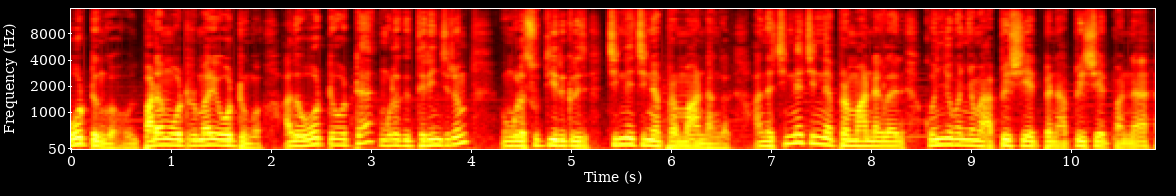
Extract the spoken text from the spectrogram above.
ஓட்டுங்க. படம் ஓட்டுற மாதிரி ஓட்டுங்க. அதை ஓட்ட ஓட்ட உங்களுக்கு தெரிஞ்சிடும் உங்களை சுற்றி இருக்கிற சின்ன சின்ன பிரம்மாண்டங்கள் அந்த சின்ன சின்ன பிரம்மாண்டங்களை கொஞ்சம் கொஞ்சம் அப்ரிஷியேட் பண்ண அப்ரிஷியேட் பண்ண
